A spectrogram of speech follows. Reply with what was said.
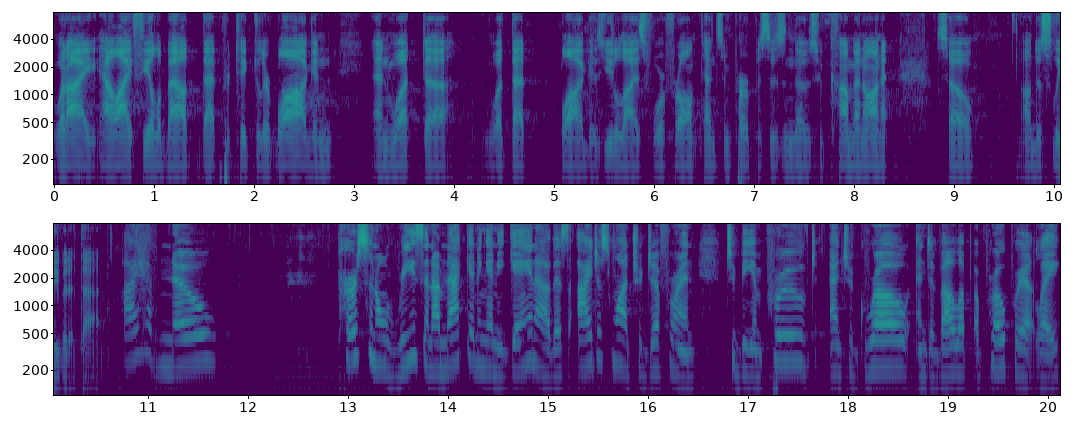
what I, how I feel about that particular blog and, and what, uh, what that blog is utilized for, for all intents and purposes, and those who comment on it. So I'll just leave it at that. I have no personal reason, I'm not getting any gain out of this. I just want Tredyffrin to be improved and to grow and develop appropriately,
